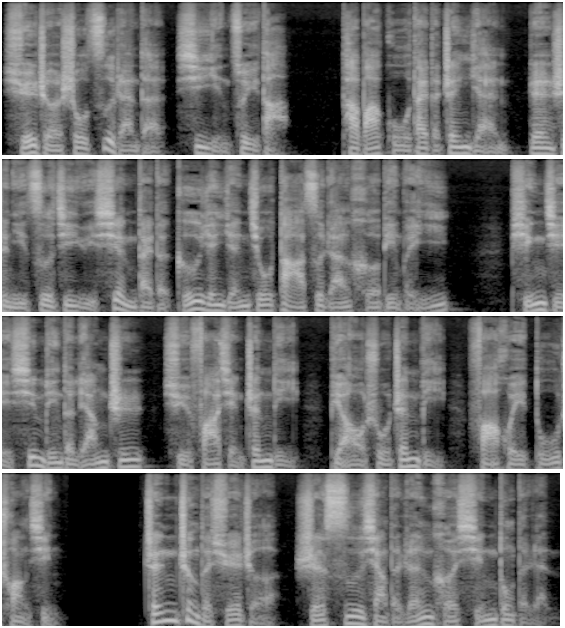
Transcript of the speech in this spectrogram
学者受自然的吸引最大。他把古代的箴言“认识你自己”与现代的格言“研究大自然”合并为一，凭借心灵的良知去发现真理、表述真理、发挥独创性。真正的学者是思想的人和行动的人。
